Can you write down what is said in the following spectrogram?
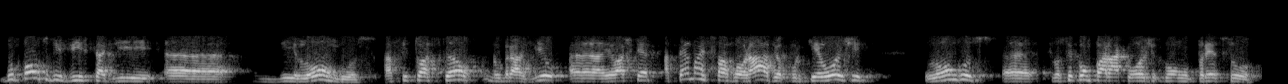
Do ponto de vista de, uh, de longos, a situação no Brasil, uh, eu acho que é até mais favorável, porque hoje, longos, uh, se você comparar com hoje com o preço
